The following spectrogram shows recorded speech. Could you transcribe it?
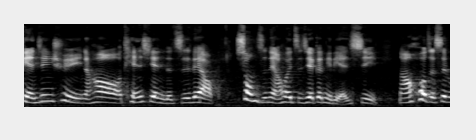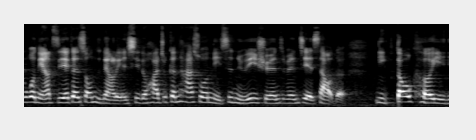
点进去，然后填写你的资料，送子鸟会直接跟你联系。然后，或者是如果你要直接跟送子鸟联系的话，就跟他说你是女力学院这边介绍的，你都可以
